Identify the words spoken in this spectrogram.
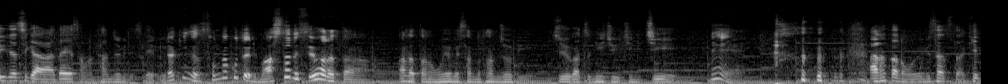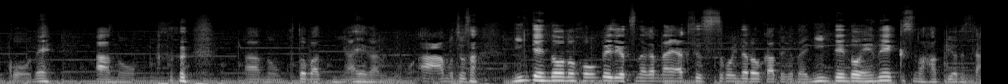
1日がダイヤ様の誕生日ですね。浦キングさん、そんなことよりも明日ですよ、あなた。あなたのお嫁さんの誕生日、10月21日。ねえ。あなたのお嫁さんって言ったら結構ね、あの、あの、言葉にあやがあるんで、ああ、もちろんさん、任天堂のホームページが繋がらないアクセスすごいんだろうかということで、任天堂 NX の発表ですか。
